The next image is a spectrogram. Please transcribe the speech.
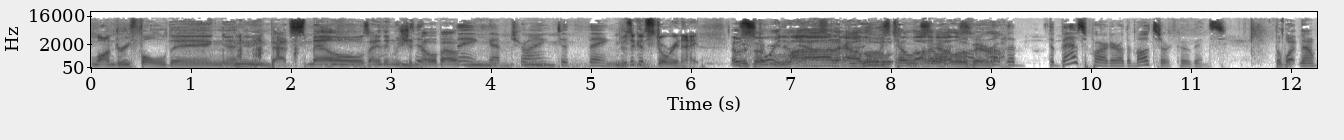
laundry folding, any hmm. bad smells, hmm. anything we should To know about? Think. I'm hmm. trying to think. It was a good story night. It was There's a story night. lot of Yeah, aloe, Who was telling lot of stories? aloe vera. Well, the, the best part are the Mozart Kugans. The what now?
